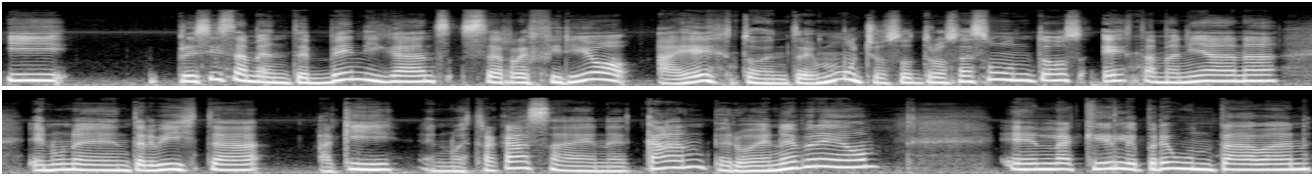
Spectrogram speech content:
Y precisamente Benny Gantz se refirió a esto, entre muchos otros asuntos, esta mañana en una entrevista aquí en nuestra casa, en el Can, pero en hebreo, en la que le preguntaban,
